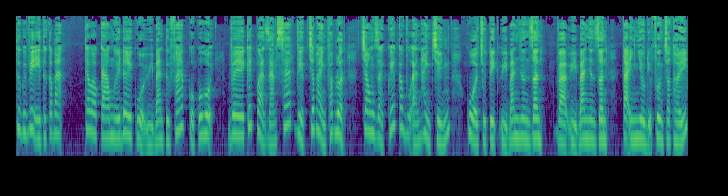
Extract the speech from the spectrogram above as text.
Thưa quý vị, thưa các bạn, theo báo cáo mới đây của Ủy ban Tư pháp của Quốc hội về kết quả giám sát việc chấp hành pháp luật trong giải quyết các vụ án hành chính của Chủ tịch Ủy ban Nhân dân và Ủy ban Nhân dân tại nhiều địa phương cho thấy,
